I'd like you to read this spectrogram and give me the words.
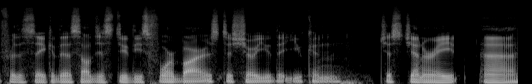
for the sake of this, I'll just do these four bars to show you that you can just generate uh,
